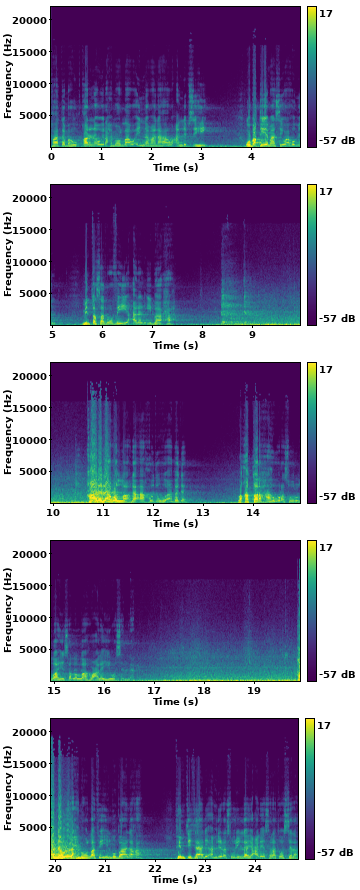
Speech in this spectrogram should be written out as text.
خاتمه. قال النووي رحمه الله وإنما نهاه عن لبسه وبقي ما سواه من من تصرفه على الإباحة. قال لا والله لا آخذه أبدا. وقد طرحه رسول الله صلى الله عليه وسلم. قال النووي رحمه الله فيه المبالغة في امتثال أمر رسول الله عليه الصلاة والسلام.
